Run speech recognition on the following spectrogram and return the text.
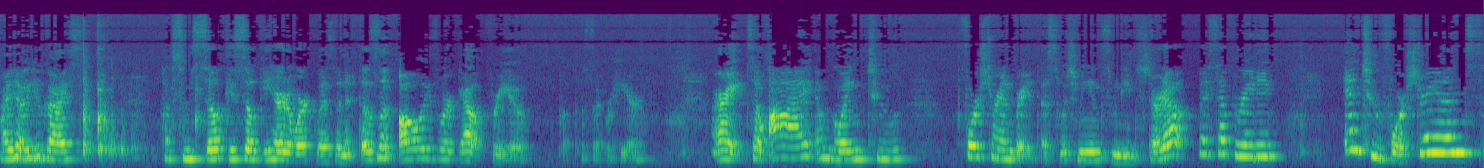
I know you guys have some silky, silky hair to work with, and it doesn't always work out for you. Put this over here. Alright, so I am going to four strand braid this, which means we need to start out by separating into four strands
